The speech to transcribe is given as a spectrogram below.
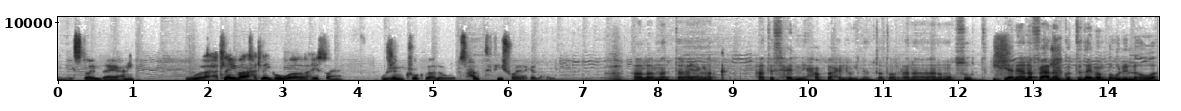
من ال style ده يعني وهتلاقي بقى هتلاقي جوه هيصة يعني وجيم كروك بقى لو اتسحلت فيه شوية كده آه لا ما انت هيعجبك. هت... هتسحلني حبة حلوين انت طارق أنا أنا مبسوط. يعني أنا فعلا كنت دايما بقول اللي هو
